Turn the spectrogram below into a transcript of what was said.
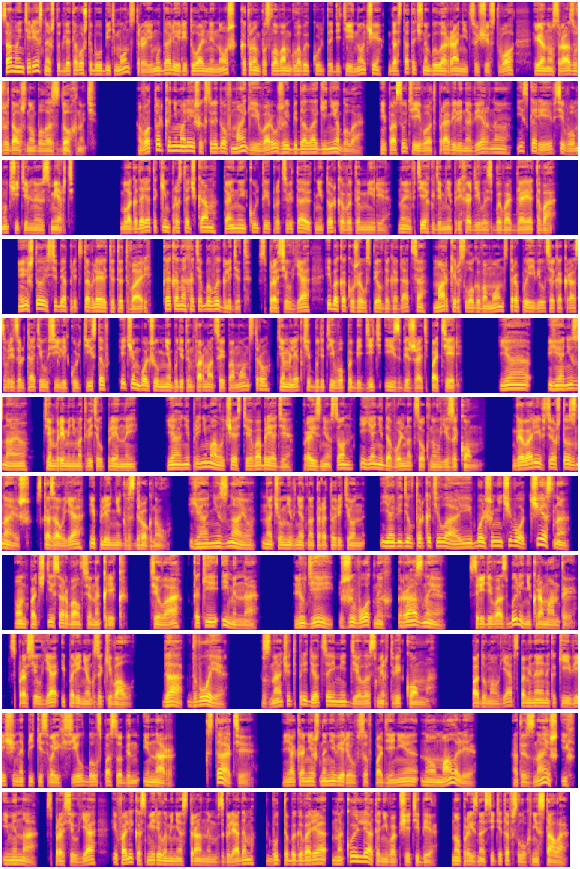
Самое интересное, что для того, чтобы убить монстра, ему дали ритуальный нож, которым, по словам главы культа Детей Ночи, достаточно было ранить существо, и оно сразу же должно было сдохнуть. Вот только ни малейших следов магии в оружии бедолаги не было, и, по сути, его отправили на верную и, скорее всего, мучительную смерть. Благодаря таким простачкам тайные культы процветают не только в этом мире, но и в тех, где мне приходилось бывать до этого. «И что из себя представляет эта тварь? Как она хотя бы выглядит?» — спросил я, ибо, как уже успел догадаться, маркер с логова монстра появился как раз в результате усилий культистов, и чем больше у меня будет информации по монстру, тем легче будет его победить и избежать потерь. «Я... я не знаю», — тем временем ответил пленный. «Я не принимал участия в обряде», — произнес он, и я недовольно цокнул языком. «Говори все, что знаешь», — сказал я, и пленник вздрогнул. «Я не знаю», — начал невнятно тараторить он. «Я видел только тела и больше ничего, честно». Он почти сорвался на крик. «Тела? Какие именно?» «Людей, животных, разные». «Среди вас были некроманты?» — спросил я, и паренек закивал. «Да, двое». «Значит, придется иметь дело с мертвяком». Подумал я, вспоминая, на какие вещи на пике своих сил был способен Инар. Кстати, я, конечно, не верил в совпадение, но мало ли. «А ты знаешь их имена?» — спросил я, и Фалика смерила меня странным взглядом, будто бы говоря, на кой ляд они вообще тебе? Но произносить это вслух не стала.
